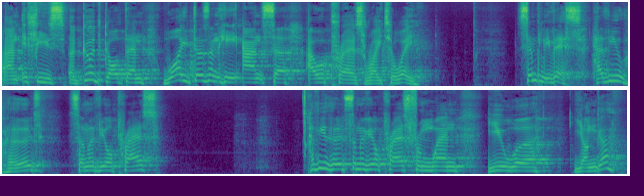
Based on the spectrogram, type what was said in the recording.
and if He's a good God, then why doesn't He answer our prayers right away? Simply this Have you heard some of your prayers? Have you heard some of your prayers from when you were younger?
